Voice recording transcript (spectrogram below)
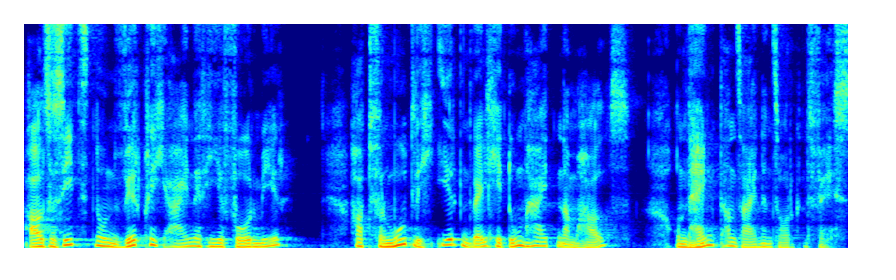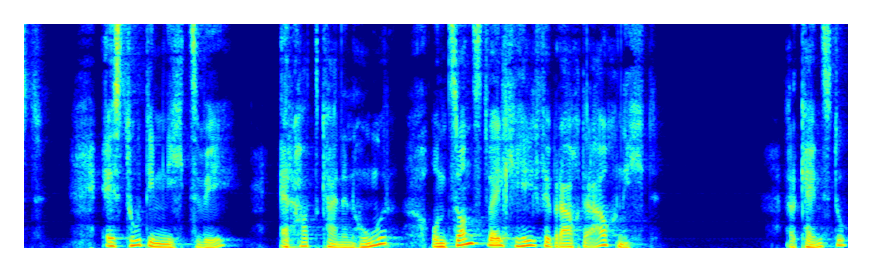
also sitzt nun wirklich einer hier vor mir, hat vermutlich irgendwelche Dummheiten am Hals und hängt an seinen Sorgen fest. Es tut ihm nichts weh, er hat keinen Hunger und sonst welche Hilfe braucht er auch nicht. Erkennst du,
